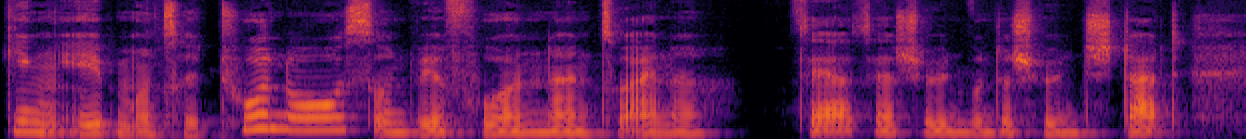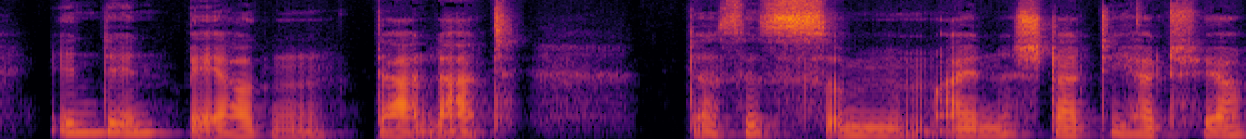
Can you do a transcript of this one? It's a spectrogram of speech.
ging eben unsere Tour los und wir fuhren dann zu einer sehr, sehr schönen, wunderschönen Stadt in den Bergen, Dalat. Das ist ähm, eine Stadt, die hat ja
